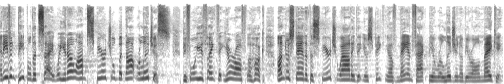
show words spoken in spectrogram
And even people that say, well, you know, I'm spiritual but not religious, before you think that you're off the hook, understand that the spirituality that you're speaking of may, in fact, be a religion of your own making.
